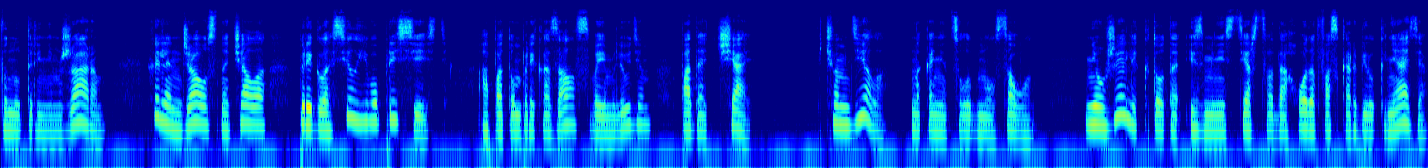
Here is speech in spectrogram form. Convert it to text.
внутренним жаром, Хелен Джао сначала пригласил его присесть, а потом приказал своим людям подать чай. «В чем дело?» — наконец улыбнулся он. «Неужели кто-то из Министерства доходов оскорбил князя?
